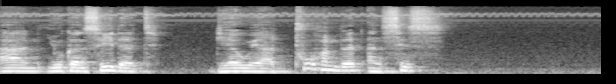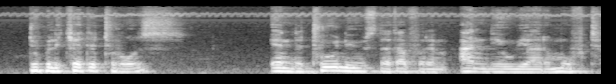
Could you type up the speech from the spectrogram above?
and you can see that there were 206 duplicated rows in the true news data frame and they were removed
